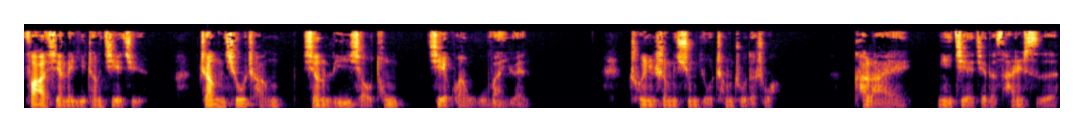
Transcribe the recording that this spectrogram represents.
发现了一张借据：张秋成向李晓通借款五万元。春生胸有成竹的说。看来你姐姐的惨死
